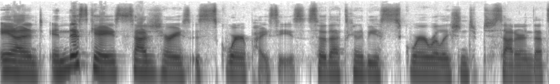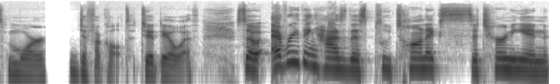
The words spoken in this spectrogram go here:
And in this case, Sagittarius is square Pisces. So that's going to be a square relationship to Saturn that's more difficult to deal with. So everything has this Plutonic Saturnian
